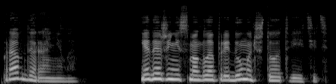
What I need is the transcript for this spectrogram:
Правда ранила. Я даже не смогла придумать, что ответить.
